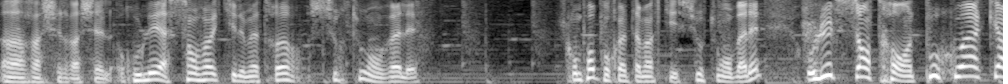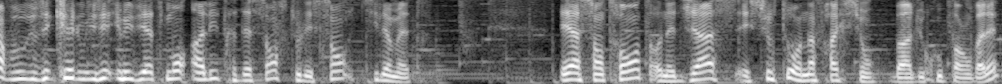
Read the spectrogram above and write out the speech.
Ah, Rachel, Rachel, rouler à 120 km/h, surtout en Valais. Je comprends pourquoi tu as marqué surtout en Valais, au lieu de 130. Pourquoi? Car vous économisez immédiatement un litre d'essence tous les 100 km. Et à 130, on est déjà, et surtout en infraction, ben, du coup pas en Valais.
